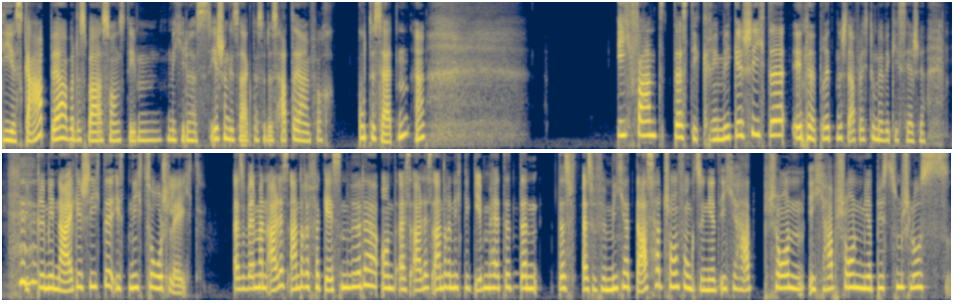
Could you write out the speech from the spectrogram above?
die es gab, ja, aber das war sonst eben, Michi, du hast es eh schon gesagt, also das hatte einfach gute Seiten. Ja. Ich fand, dass die Krimi-Geschichte in der dritten Staffel, ich tue mir wirklich sehr schwer, die Kriminalgeschichte ist nicht so schlecht. Also wenn man alles andere vergessen würde und als alles andere nicht gegeben hätte, dann das, also für mich hat das hat schon funktioniert. Ich habe schon, ich habe schon mir bis zum Schluss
